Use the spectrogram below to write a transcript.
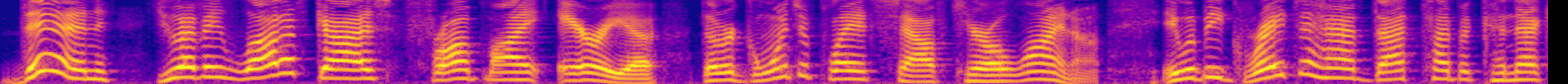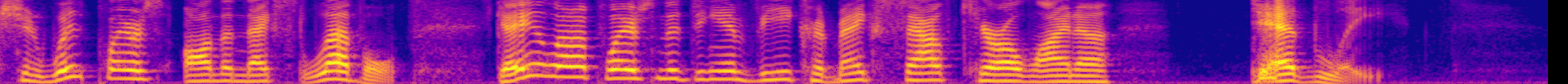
Then you have a lot of guys from my area that are going to play at South Carolina. It would be great to have that type of connection with players on the next level. Getting a lot of players from the DMV could make South Carolina deadly.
